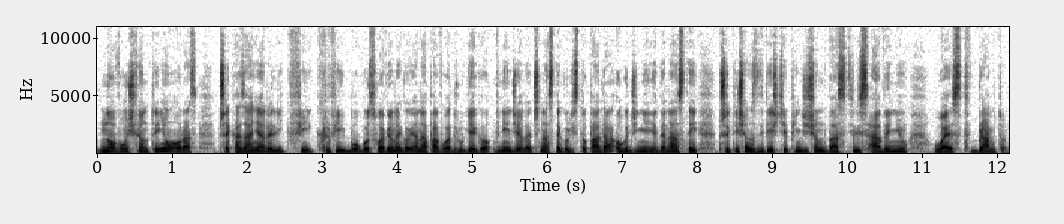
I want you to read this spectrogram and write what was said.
nową świątynią oraz przekazania relikwii krwi błogosławionego Jana Pawła II w niedzielę 13 listopada o godzinie 11 przy 1252 Stills Avenue West w Brampton.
